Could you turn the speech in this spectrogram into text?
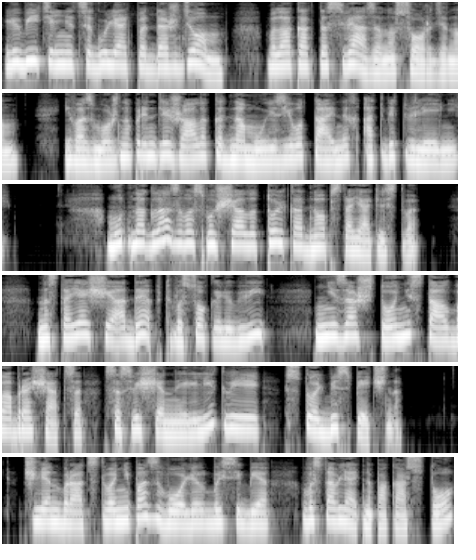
любительница гулять под дождем была как-то связана с орденом и, возможно, принадлежала к одному из его тайных ответвлений. Мутноглазого смущало только одно обстоятельство. Настоящий адепт высокой любви ни за что не стал бы обращаться со священной реликвией столь беспечно. Член братства не позволил бы себе выставлять на показ то,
